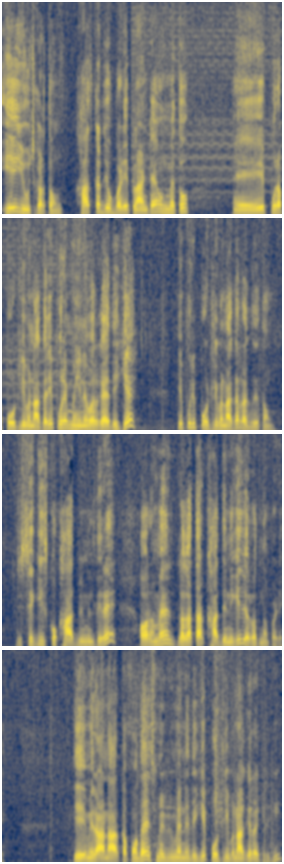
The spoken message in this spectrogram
ये यूज़ करता हूँ। खासकर जो बड़े प्लांट हैं, उनमें तो ये पूरा पोटली बनाकर, ये पूरे महीने भर गए देखिए। ये पूरी पोटली बनाकर रख देता हूँ, जिससे कि इसको खाद भी मिलती रहे और हमें लगातार खाद देने की ज़रूरत ना पड़े। ये मेरा अनार का पौधा है, इसमें भी मैंने, देखिए, पोटली बना के रख रखी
